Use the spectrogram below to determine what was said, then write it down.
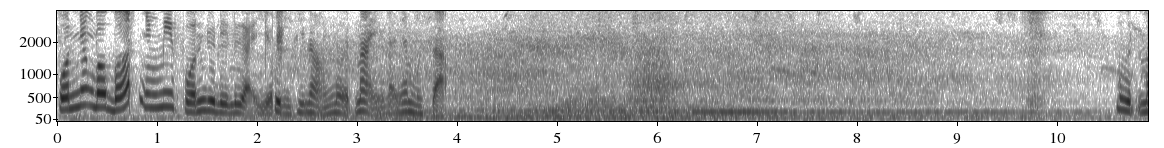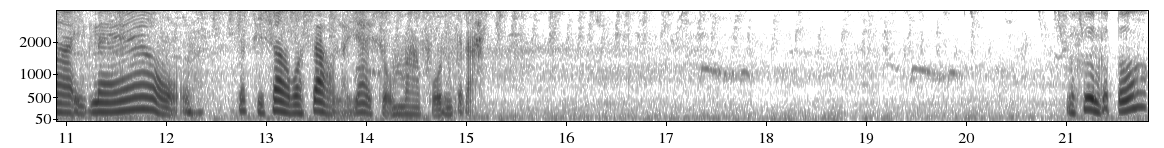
ฝนยังบ่เบิดยังมีฝนอยู่เรื่อยๆอยู่ขึ้นพี่น้องเมิดใหม่แล้วยังมือสับมืดมาอีกแล้วจักสิเศร้าบ่เศร้าละยายสมมาฝนก็ได้เมื่อคืนก็ตก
